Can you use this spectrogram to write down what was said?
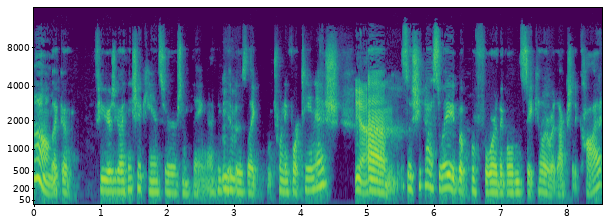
Oh like a few years ago. I think she had cancer or something. I think Mhm. it was like 2014 ish. yeah. Um, so she passed away, but before the Golden State Killer was actually caught.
